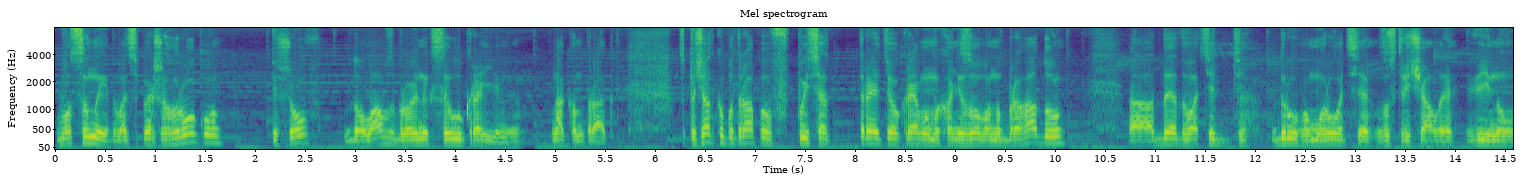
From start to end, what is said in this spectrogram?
восени 21-го року пішов до лав Збройних сил України на контракт. Спочатку потрапив в 53-ю окрему механізовану бригаду, де в 22-му році зустрічали війну.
